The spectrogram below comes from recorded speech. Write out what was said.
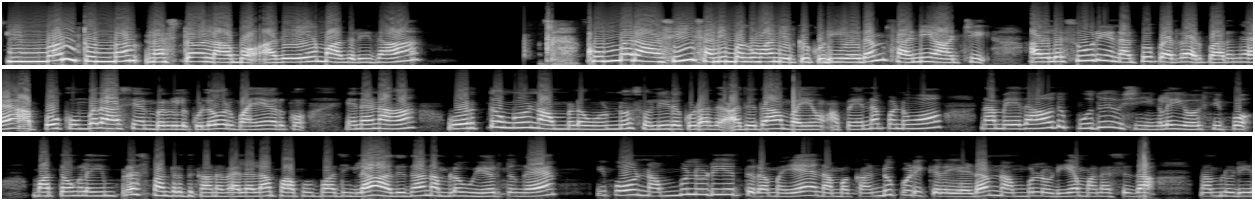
இன்பம் துன்பம் நஷ்டம் லாபம் அதே மாதிரிதான் கும்பராசி சனி பகவான் இருக்கக்கூடிய இடம் சனி ஆட்சி. அதுல சூரியன் நட்பு பெறாரு பாருங்க. அப்போ கும்பராசி அன்பர்களுக்குள்ள ஒரு பயம் இருக்கும். என்னன்னா ஒருத்தவங்களும் நம்மள ஒன்றும் சொல்லிடக்கூடாது. அதுதான் பயம். அப்ப என்ன பண்ணுவோம்? நம்ம ஏதாவது புது விஷயங்களை யோசிப்போம். மற்றவங்களை இம்ப்ரெஸ் பண்றதுக்கான வேலைலாம் பார்ப்போம். பாத்தீங்களா? அதுதான் நம்மள உயர்த்துங்க. இப்போ நம்மளுடைய திறமைய நம்ம கண்டுபிடிக்கிற இடம் நம்மளுடைய மனசு தான் நம்மளுடைய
